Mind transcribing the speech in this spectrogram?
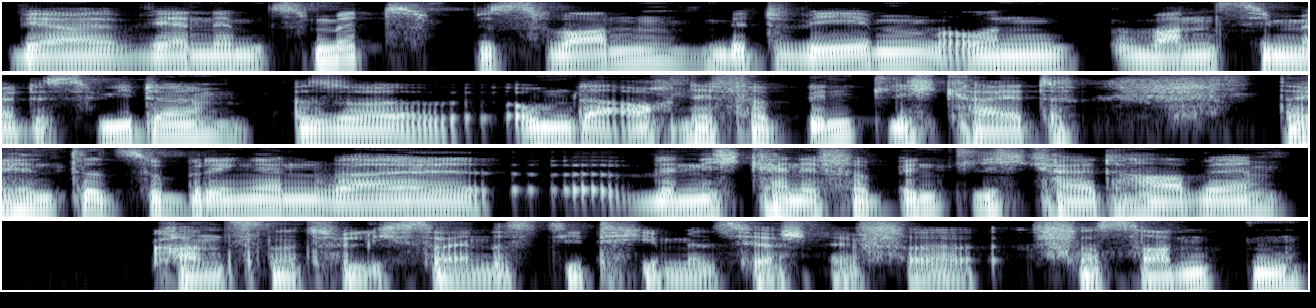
Wer, wer nimmt's mit, bis wann, mit wem und wann ziehen wir das wieder? Also um da auch eine Verbindlichkeit dahinter zu bringen, weil äh, wenn ich keine Verbindlichkeit habe, kann es natürlich sein, dass die Themen sehr schnell ver versanden.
